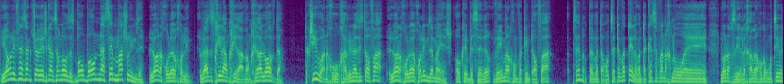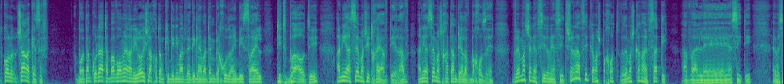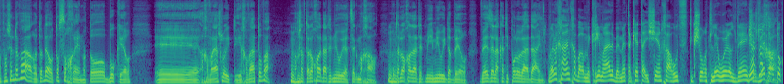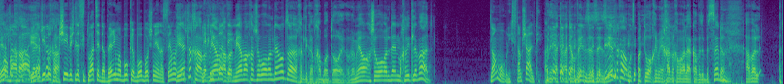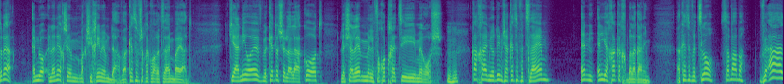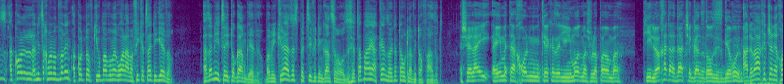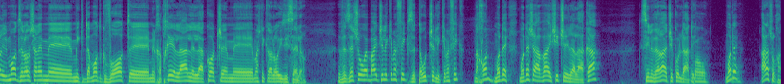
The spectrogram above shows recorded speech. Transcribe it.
יום לפני סנקצ'וארי יש גאנסן רוזס, בואו בואו נעשה משהו עם זה. לא, אנחנו לא יכולים. ואז התחילה המכירה, והמכירה לא עבדה. תקשיבו, אנחנו חייבים להזיז את ההופעה. לא, אנחנו לא יכולים, זה מה יש. אוקיי, בסדר. ואם אנחנו מבטלים את ההופעה, בסדר, אתה רוצה תבטל, אבל את הכסף אנחנו אה, לא נחזיר לך, ואנחנו גם רוצים את כל שאר הכסף. באותה נקודה אתה בא ואומר, אני לא אשלח אותם קיבינימט ואגיד להם, אתם בחו"ל, אני בישראל, תתבע אותי, אני אעשה מה שהתחייבתי אליו, אני אעשה מה שחתמתי עליו בחוזה, ומה שאני אפסיד, אני אפסיד. אפשר להפסיד כמה שפחות, וזה מה שקרה, הפסדתי. אבל uh, עשיתי. בסופו של דבר, אתה יודע, אותו סוכן, אותו בוקר, uh, החוויה שלו איתי היא חוויה טובה. עכשיו, אתה לא יכול לדעת את מי הוא ייצג מחר, ואתה לא יכול לדעת את מי, מי הוא ידבר, ואיזה להקה תיפול לו לידיים. אבל לך, אין לך במקרים האלה באמת הקטע האישי, אין לך ערוץ תקשורת ל-World Dane, יש שהבאת אותו כבר בעבר, ולהגיד לו. תקשיב, יש לי סיטואציה, דבר עם הבוקר, בוא בוא שנייה נעשה משהו. יש לך, אבל מי, אמר- לך שוורלדן רוצה ללכת לקראתך באותו רגע? ומי אמר לך שוורלדן מחליט לבד? לא אמרו לי, סתם שאלתי. אני, אתה, אתה מבין, זה, זה, זה, יש לך ערוץ פתוח עם אחד מחברי הלהקה וזה בסדר, אבל אתה יודע, הם לא, נניח שהם מקשיחים עמדה והכסף שלך כבר אצלהם ביד. כי אני אוהב בקטע של הלהקות לשלם לפחות חצי מראש. ככה הם יודעים שהכסף אצלהם, אין, אין לי אחר כך בלאגנים. הכסף אצלו, סבבה. ואז הכל, אני צריך ממנו דברים, הכל טוב, כי הוא בא ואומר וואלה, המפיק יצא איתי גבר. אז אני אצא איתו גם גבר. במקרה הזה ספציפית עם גאנסון רוז, זה יצא בעיה, כן, זו הייתה טעות להביא את ההופעה הזאת. השאלה היא, האם אתה יכול ממקרה כזה ללמוד משהו לפעם הבאה? כי לא יכולת לדעת שגאנז דורז יסגרו. הדבר היחיד שאני יכול ללמוד זה לא לשלם אה, מקדמות גבוהות אה, מלכתחילה ללהקות שהן אה, מה שנקרא לא איזי סלר. וזה שיעורי בית שלי כמפיק, זה טעות שלי כמפיק, נכון? מודה. מודה שהאהבה האישית שלי ללהקה סינוורה את שיקול דעתי. ברור. מודה, על השולחן.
